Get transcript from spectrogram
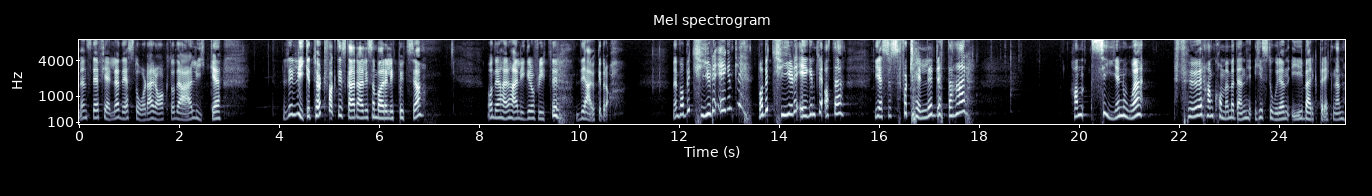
Mens det fjellet det står der rakt, og det er like, like tørt faktisk. Her er liksom bare litt på utsida. Og det her, her ligger og flyter. Det er jo ikke bra. Men hva betyr det egentlig? Hva betyr det egentlig at eh, Jesus forteller dette her? Han sier noe før han kommer med den historien i bergprekenen.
